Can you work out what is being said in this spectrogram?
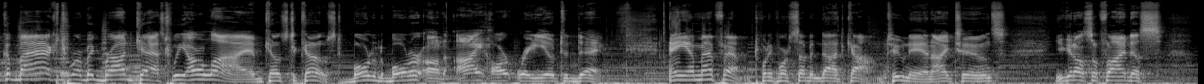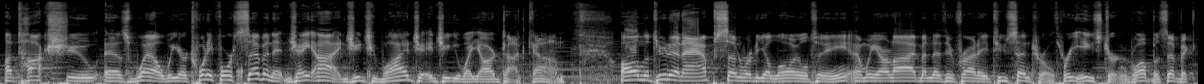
Welcome back to our big broadcast. We are live coast to coast, border to border on iHeartRadio today. AMFM247.com. Tune in, iTunes. You can also find us on TalkShoe as well. We are 24 7 at JIGGY, On the TuneIn app, Sun Radio Loyalty, and we are live Monday through Friday, 2 Central, 3 Eastern, 12 Pacific,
